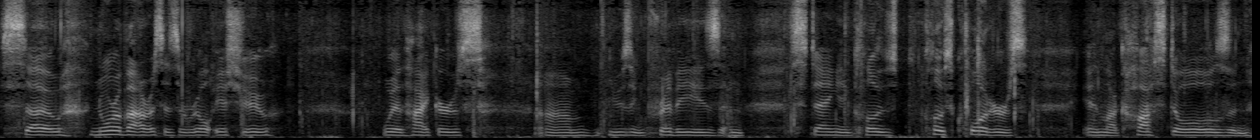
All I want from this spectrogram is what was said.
so norovirus is a real issue with hikers um, using privies and staying in closed close quarters in like hostels and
